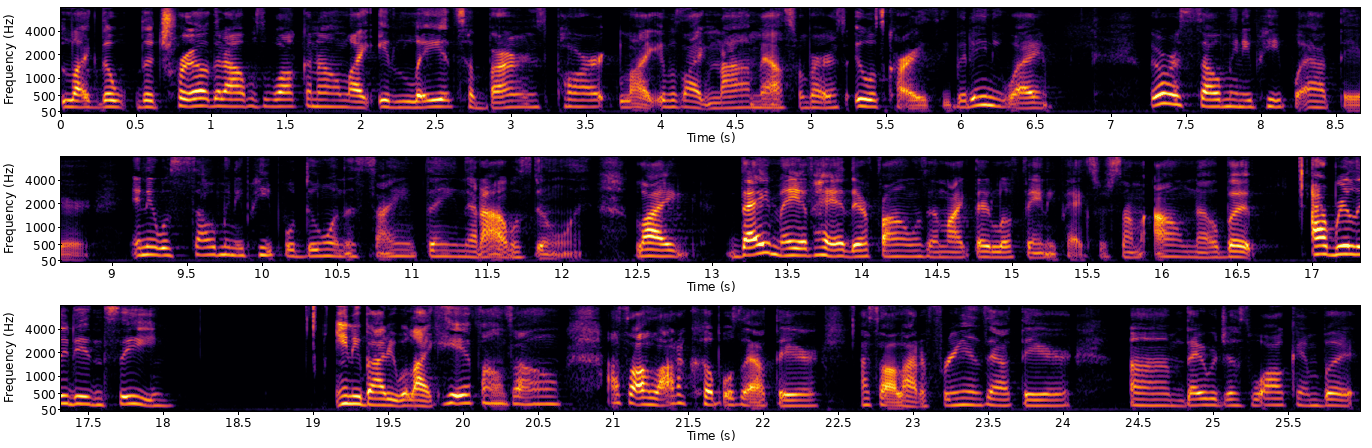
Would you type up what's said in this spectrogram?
like the the trail that I was walking on. Like it led to Burns Park. Like it was like nine miles from Burns. It was crazy, but anyway there were so many people out there and it was so many people doing the same thing that I was doing. Like they may have had their phones and like their little fanny packs or something. I don't know, but I really didn't see anybody with like headphones on. I saw a lot of couples out there. I saw a lot of friends out there. Um, they were just walking, but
